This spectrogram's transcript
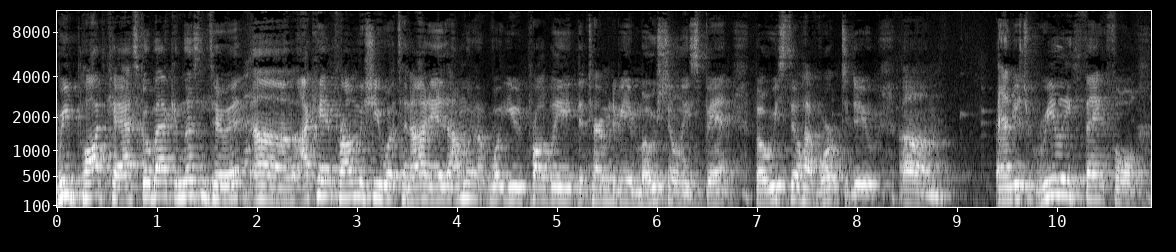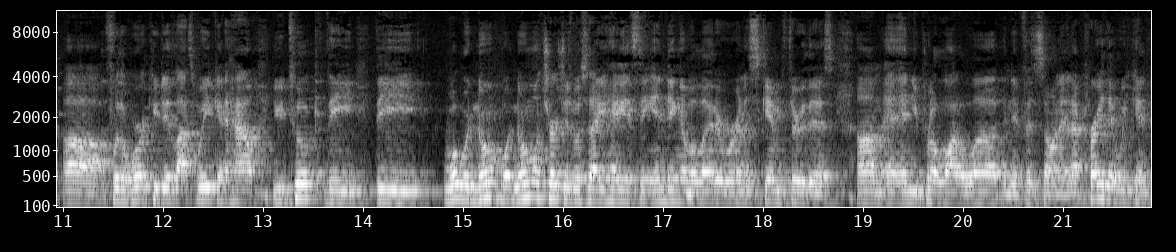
we podcast. Go back and listen to it. Um, I can't promise you what tonight is. I'm what you'd probably determine to be emotionally spent, but we still have work to do. Um, and I'm just really thankful uh, for the work you did last week and how you took the the what would norm, what normal churches would say, hey, it's the ending of a letter. We're going to skim through this, um, and, and, you put a lot of love and emphasis on it. And I pray that we can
